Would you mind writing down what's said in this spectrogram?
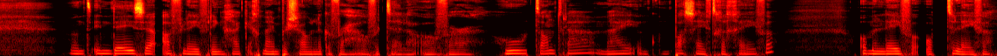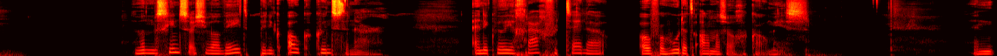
Want in deze aflevering ga ik echt mijn persoonlijke verhaal vertellen over hoe Tantra mij een kompas heeft gegeven om een leven op te leven. Want misschien, zoals je wel weet, ben ik ook kunstenaar. En ik wil je graag vertellen over hoe dat allemaal zo gekomen is. En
